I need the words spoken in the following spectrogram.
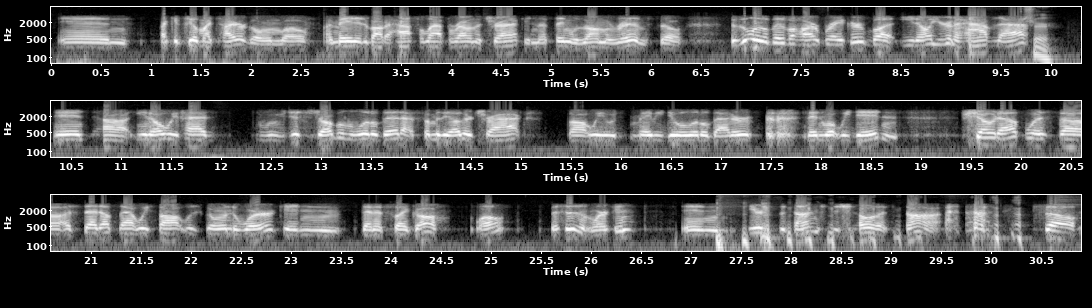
and I could feel my tire going low. I made it about a half a lap around the track, and that thing was on the rim. So it was a little bit of a heartbreaker, but you know you're going to have that. Sure. And uh, you know we've had we've just struggled a little bit at some of the other tracks. Thought we would maybe do a little better than what we did, and showed up with uh, a setup that we thought was going to work, and then it's like, oh, well, this isn't working, and here's the times to show it's not. so,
